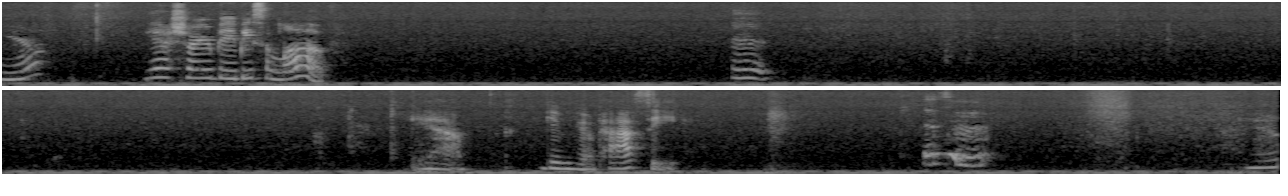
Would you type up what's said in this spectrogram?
Yeah? Yeah, show your baby some love. Yeah, giving you a passy. Yeah?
